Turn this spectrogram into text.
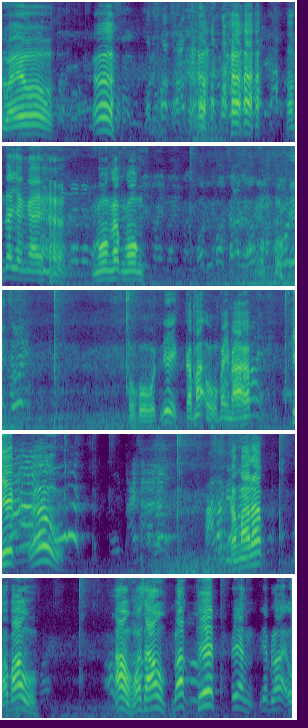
สวยเออเออทำได้ยังไง งงครับงงโอ้โห นี่กลับมาโอ้ไม่มาครับทิปเอ้ากลับมาแล้วครับเบาๆ เอ้าหัวเสาบล็อกทิปเปี้ยงเรียบร้อยโอ้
